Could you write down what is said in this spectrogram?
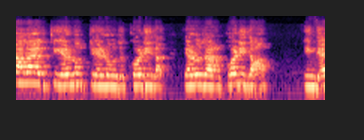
நாலாயிரத்தி எழுநூற்றி எழுபது கோடி தான் எழுபதாயிரம் கோடி தான் இங்கே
